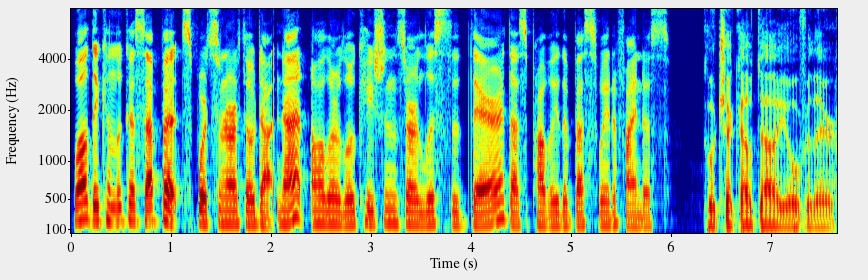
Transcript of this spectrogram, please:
Well, they can look us up at sportsandortho.net. All our locations are listed there. That's probably the best way to find us. Go check out Dahlia over there.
